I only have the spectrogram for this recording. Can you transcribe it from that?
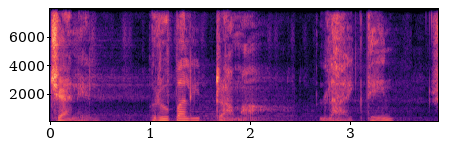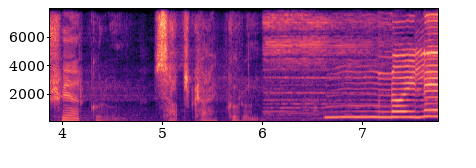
Channel Rupali drama. লাইক দিন শেয়ার করুন সাবস্ক্রাইব করুন। নইলে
